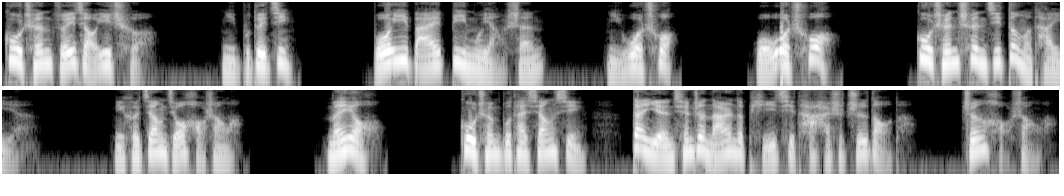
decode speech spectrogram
顾晨嘴角一扯：“你不对劲。”薄一白闭目养神：“你龌龊，我龌龊。”顾晨趁机瞪了他一眼：“你和江九好上了？”没有。顾晨不太相信，但眼前这男人的脾气他还是知道的。真好上了，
